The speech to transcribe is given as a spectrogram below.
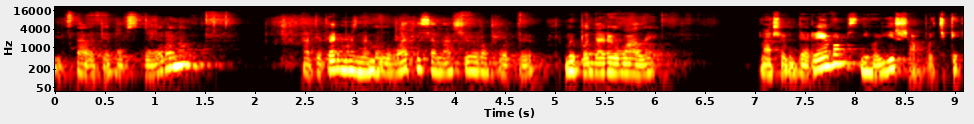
відставити його в сторону. А тепер можна милуватися нашою роботою. Ми подарували нашим деревам снігові шапочки.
